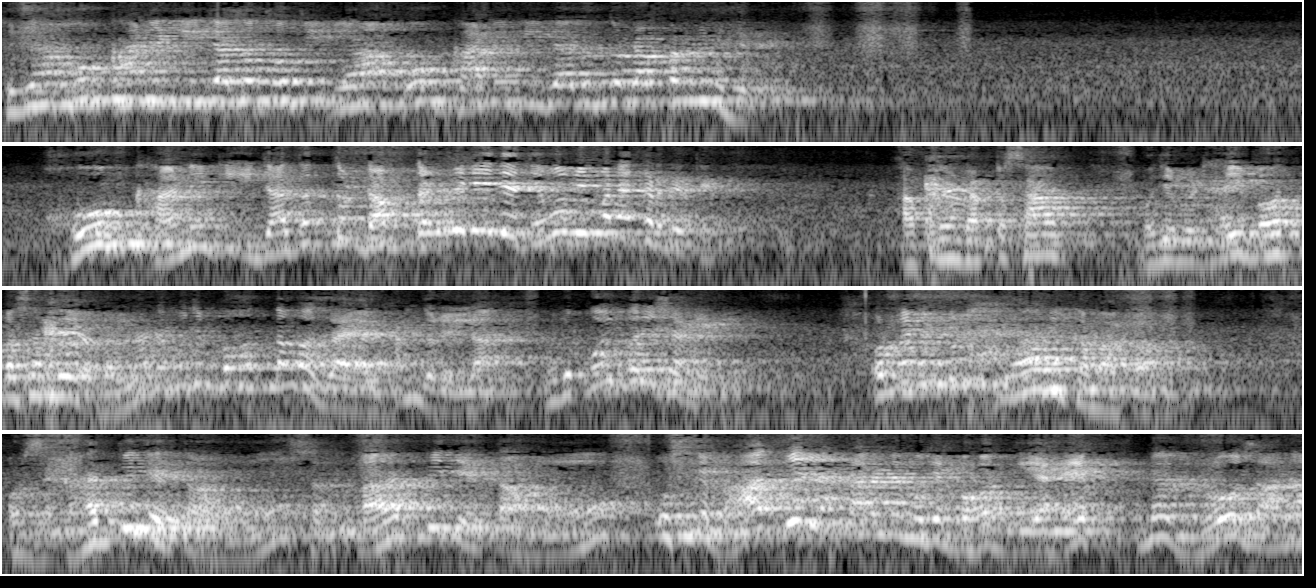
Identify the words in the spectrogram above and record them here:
تو یہاں خوب کھانے کی اجازت ہوتی، یہاں خوب کھانے کی اجازت تو ڈاکٹر نہیں دیتے۔ خوب کھانے کی اجازت تو ڈاکٹر بھی نہیں دیتے، وہ بھی منع کر دیتے۔ اپنے ڈاکٹر صاحب، مجھے مٹھائی بہت پسند ہے اللہ نے مجھے بہت نوازا ہے الحمد للہ مجھے کوئی پریشانی نہیں۔ اور میں بالکل حلال ہی کماتا ہوں۔ اور زکات بھی دیتا ہوں، صدقات بھی دیتا ہوں، اس کے بعد بھی اللہ تعالیٰ نے مجھے بہت دیا ہے۔ میں روزانہ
